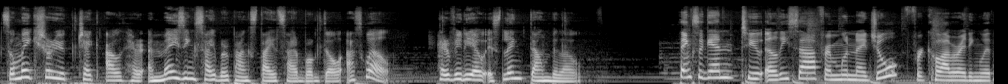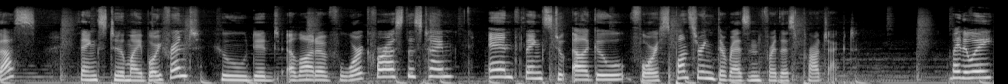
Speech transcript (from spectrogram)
so make sure you check out her amazing cyberpunk style cyborg doll as well. Her video is linked down below. Thanks again to Elisa from Moonlight Jewel for collaborating with us. Thanks to my boyfriend, who did a lot of work for us this time. And thanks to Elegoo for sponsoring the resin for this project. By the way,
